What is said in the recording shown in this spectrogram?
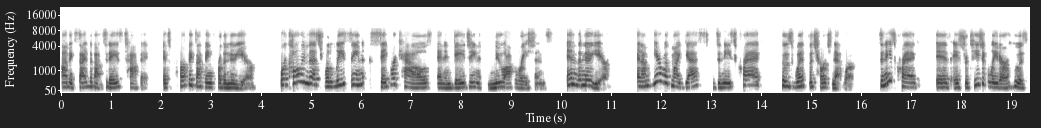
I'm excited about today's topic. It's perfect, I think, for the new year. We're calling this Releasing Sacred Cows and Engaging New Operations in the New Year. And I'm here with my guest, Denise Craig, who's with the Church Network. Denise Craig is a strategic leader who is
